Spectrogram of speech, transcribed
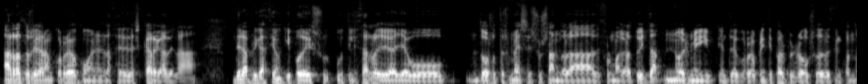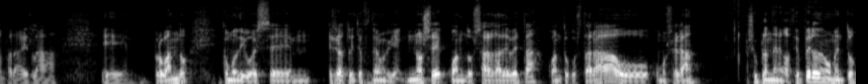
A ratos llegará un correo con el enlace de descarga de la, de la aplicación y podéis utilizarla. Yo ya llevo dos o tres meses usándola de forma gratuita. No es mi cliente de correo principal, pero la uso de vez en cuando para irla probando. Y como digo, es, eh, es gratuita y funciona muy bien. No sé cuando salga de beta cuánto costará o cómo será su plan de negocio. Pero de momento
